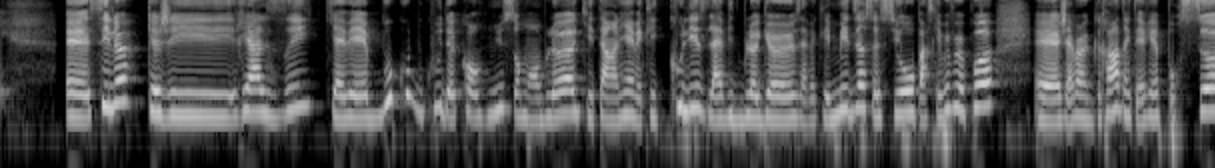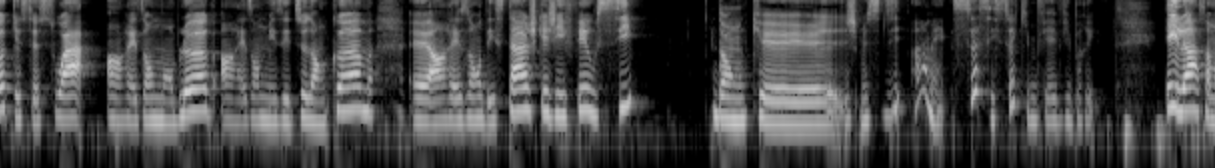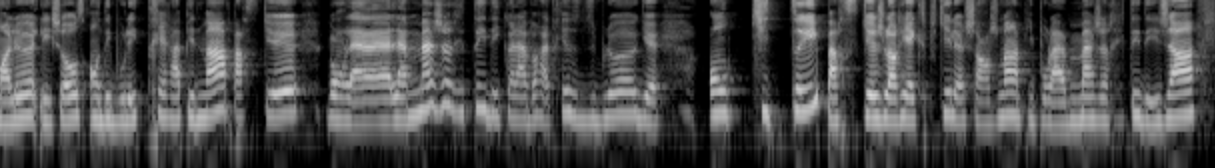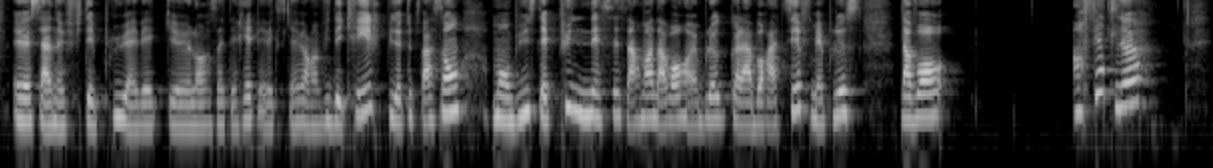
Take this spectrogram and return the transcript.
euh, c'est là que j'ai réalisé qu'il y avait beaucoup, beaucoup de contenu sur mon blog qui était en lien avec les coulisses de la vie de blogueuse, avec les médias sociaux, parce que, veux, pas, euh, j'avais un grand intérêt pour ça, que ce soit en raison de mon blog, en raison de mes études en com, euh, en raison des stages que j'ai fait aussi. Donc, euh, je me suis dit, ah, mais ça, c'est ça qui me fait vibrer. Et là, à ce moment-là, les choses ont déboulé très rapidement parce que, bon, la, majorité des collaboratrices du blog ont quitté parce que je leur ai expliqué le changement. Puis pour la majorité des gens, euh, ça ne fitait plus avec euh, leurs intérêts puis avec ce qu'ils avaient envie d'écrire. Puis de toute façon, mon but, c'était plus nécessairement d'avoir un blog collaboratif, mais plus d'avoir... En fait, là,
